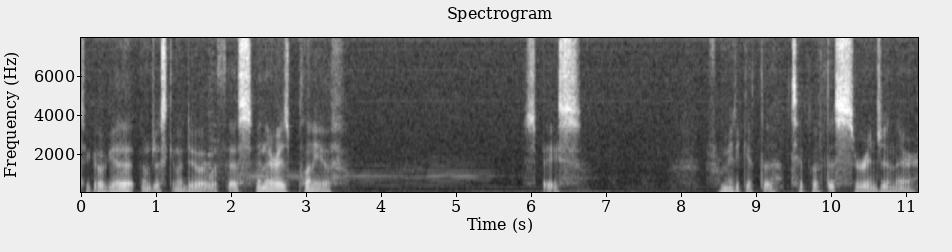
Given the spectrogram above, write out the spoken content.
to go get it I'm just gonna do it with this. And there is plenty of space for me to get the tip of this syringe in there.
